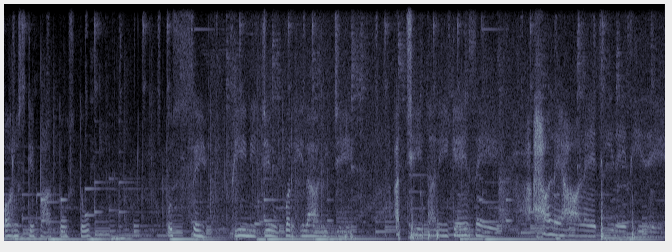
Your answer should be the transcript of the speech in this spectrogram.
और उसके बाद दोस्तों, उससे भी नीचे ऊपर हिला लीजिए। अच्छी तरीके से। हौले हौले, धीरे धीरे।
